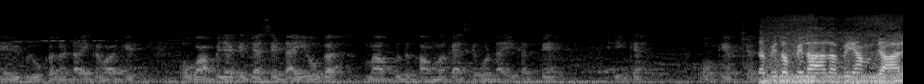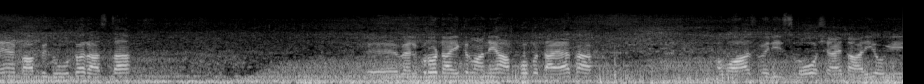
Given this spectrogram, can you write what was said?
नेवी ब्लू कलर डाई करवा के और वहाँ पे जाके जैसे डाई होगा, मैं आपको दिखाऊँगा कैसे वो डाई करते हैं। ठीक है? ओके अब चल। अभी तो फ़िलहाल अभी हम जा रहे हैं, काफ़ी दूर का रास्ता। वेलक्रो डाई करवाने, आपको बताया था। आवाज़ मेरी स्लो शायद आ रही होगी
